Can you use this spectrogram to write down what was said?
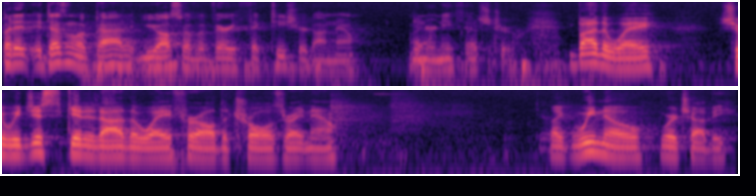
But it, it doesn't look bad. You also have a very thick T-shirt on now underneath That's it. true. By the way, should we just get it out of the way for all the trolls right now? Like we know we're chubby.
